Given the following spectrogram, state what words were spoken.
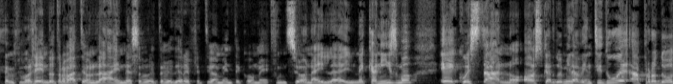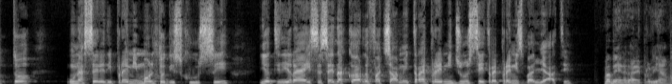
volendo trovate online se volete vedere effettivamente come funziona il, il meccanismo. E quest'anno Oscar 2022 ha prodotto una serie di premi molto discussi. Io ti direi, se sei d'accordo, facciamo i tre premi giusti e i tre premi sbagliati. Va bene, dai, proviamo.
